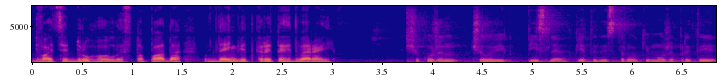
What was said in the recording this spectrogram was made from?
22 листопада в день відкритих дверей. що кожен чоловік після 50 років може прийти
